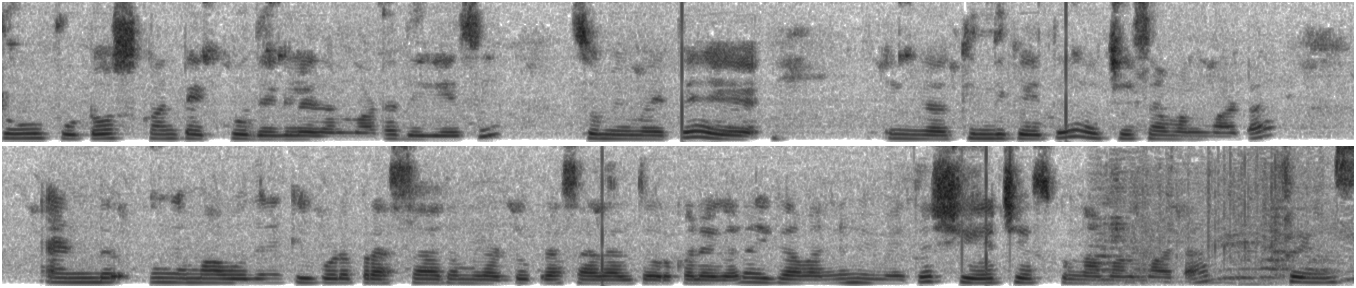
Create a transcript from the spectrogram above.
టూ ఫొటోస్ కంటే ఎక్కువ దిగలేదనమాట దిగేసి సో మేమైతే ఇంకా కిందికైతే వచ్చేసామన్నమాట. అండ్ మా వదినకి కూడా ప్రసాదం లడ్డు ప్రసాదాలు దొరకలే కదా ఇక అవన్నీ మేమైతే షేర్ చేసుకున్నాం అనమాట ఫ్రెండ్స్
